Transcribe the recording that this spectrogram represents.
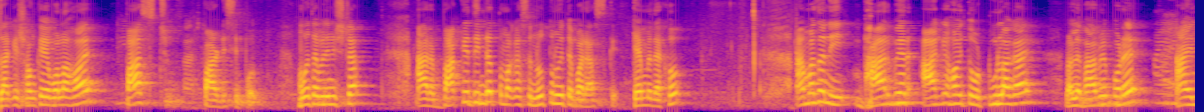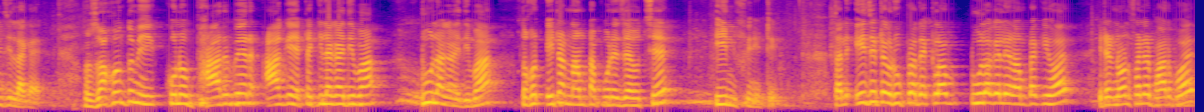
যাকে সংখ্যায় বলা হয় পাস্ট পার্টিসিপল মনে থাকবে জিনিসটা? আর বাকি তিনটা তোমার কাছে নতুন হইতে পারে আজকে। কেমন দেখো? আমরা জানি ভার্বের আগে হয়তো টু লাগায়, নাহলে ভার্বের পরে আইএনজি লাগায়। যখন তুমি কোনো ভার্বের আগে একটা কি লাগাই দিবা? টু লাগাই দিবা, তখন এটার নামটা পড়ে যায় হচ্ছে ইনফিনিটি তাহলে এই যে একটা রূপটা দেখলাম টু লাগাইলে নামটা কি হয়? এটা নন ফাইনাল ভার্ব হয়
